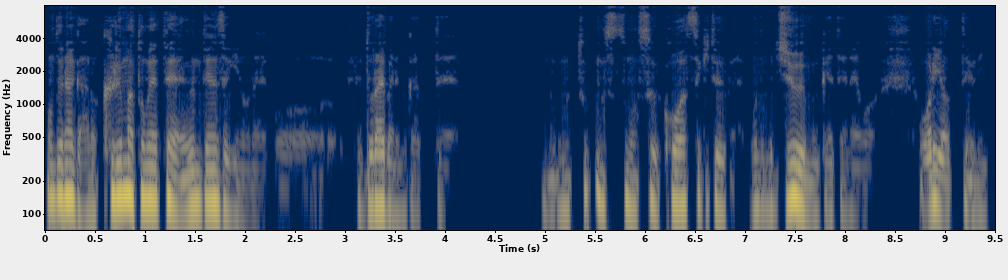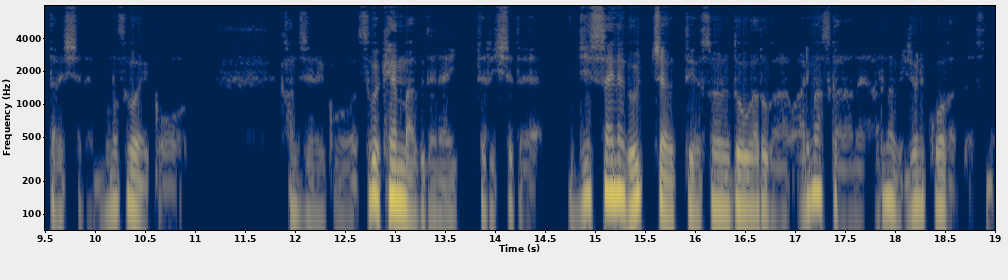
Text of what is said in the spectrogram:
本当になんかあの車止めて、運転席のね、こう、ドライバーに向かって、もうすぐ高圧的というか、ね、銃向けてね、降りよっていう風に言ったりしてね、ものすごいこう、感じでね、こう、すごい剣幕でね、言ったりしてて、実際なんか撃っちゃうっていうそういう動画とかありますからね、あれなんか非常に怖かったですね。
